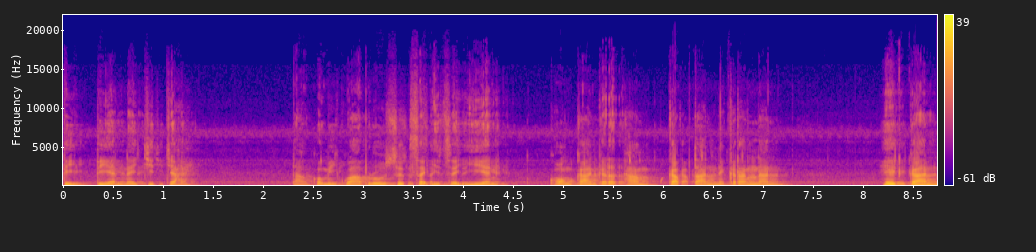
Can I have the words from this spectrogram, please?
ติเตียนในจิตใจ ต่างก็มีความรู้สึกสะอิดสะเอียนของการกระทำกับตันในครั้งนั้น เหตุการณ์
